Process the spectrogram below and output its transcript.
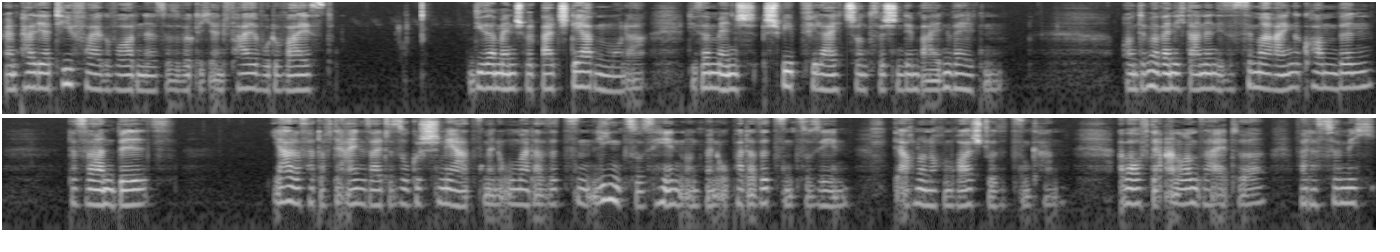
ein Palliativfall geworden ist, also wirklich ein Fall, wo du weißt, dieser Mensch wird bald sterben oder dieser Mensch schwebt vielleicht schon zwischen den beiden Welten. Und immer wenn ich dann in dieses Zimmer reingekommen bin, das war ein Bild, ja, das hat auf der einen Seite so geschmerzt, meine Oma da sitzen, liegen zu sehen und mein Opa da sitzen zu sehen, der auch nur noch im Rollstuhl sitzen kann. Aber auf der anderen Seite war das für mich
